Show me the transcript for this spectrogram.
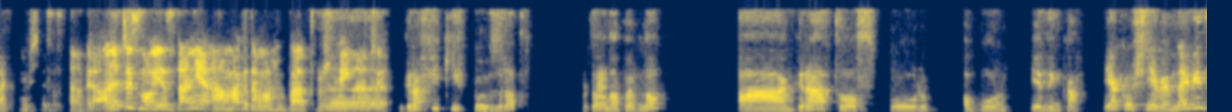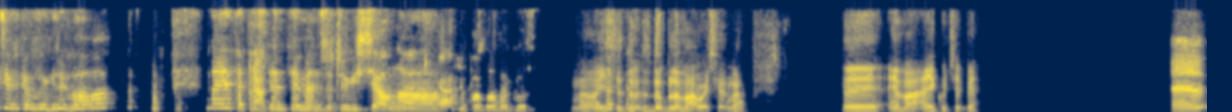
Tak bym się zastanawia. Ale to jest moje zdanie, a Magda ma chyba troszkę e, inaczej. Grafiki wpływ zwrot, okay. to na pewno. A gra to spór, obór, jedynka. Jakoś nie wiem, najwięcej w nią wygrywała. No jest taki prawda. sentyment, rzeczywiście ona przypadła do gustu. No i się zdublowały się, no. E, Ewa, a jak u ciebie? E,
